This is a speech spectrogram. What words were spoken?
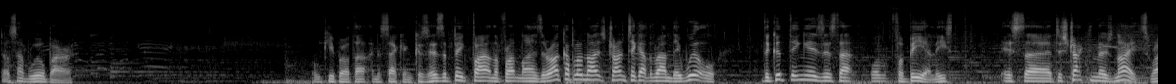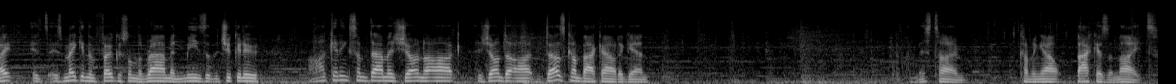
does have wheelbarrow. We'll keep about that in a second, because there's a big fight on the front lines. There are a couple of knights trying to take out the ram. They will. The good thing is, is that, well, for B at least, it's uh, distracting those knights, right? It's, it's, making them focus on the ram and means that the Chukanu are getting some damage. Jeanne d'Arc Jeanne d'Arc does come back out again. And this time, coming out back as a knight.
